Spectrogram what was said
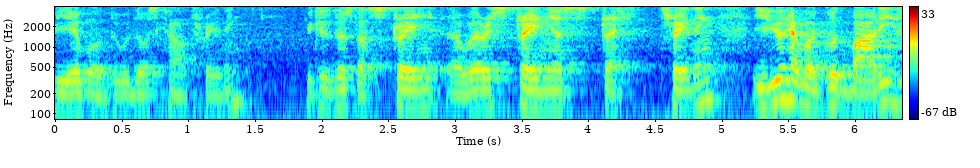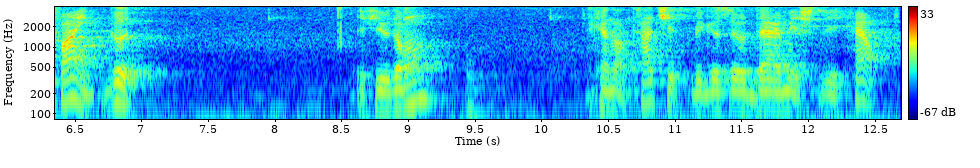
be able to do those kind of training because those are strain, a very strenuous stress training. If you have a good body, fine, good. If you don't, you cannot touch it because it will damage the health.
